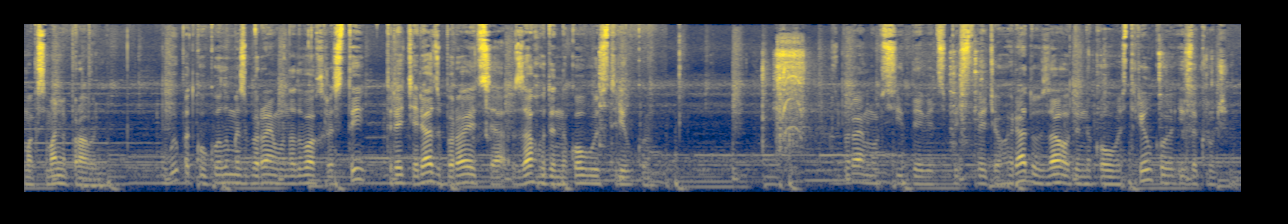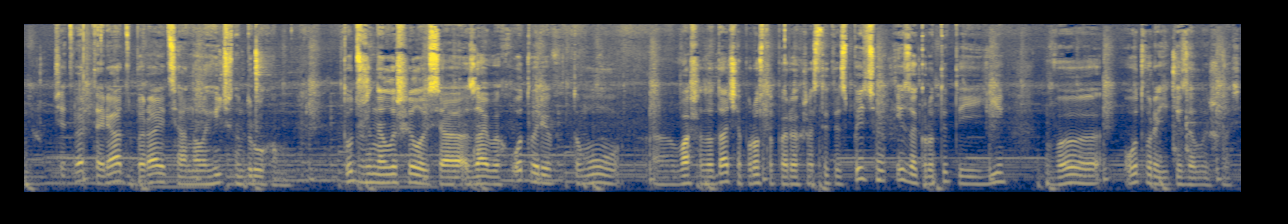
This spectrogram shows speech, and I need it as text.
максимально правильно. У випадку, коли ми збираємо на два хрести, третій ряд збирається за годинниковою стрілкою. Збираємо всі 9 спиць третього ряду за годинниковою стрілкою і закручуємо їх. Четвертий ряд збирається аналогічно другому. Тут вже не лишилося зайвих отворів, тому е, ваша задача просто перехрестити спицю і закрутити її в отвори, які залишились.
